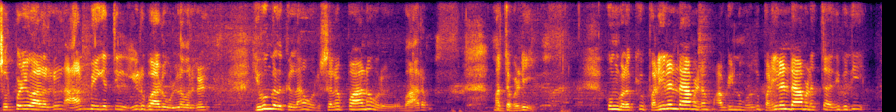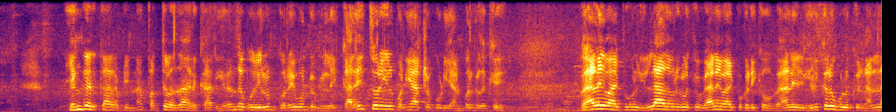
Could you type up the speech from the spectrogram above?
சொற்பொழிவாளர்கள் ஆன்மீகத்தில் ஈடுபாடு உள்ளவர்கள் இவங்களுக்கெல்லாம் ஒரு சிறப்பான ஒரு வாரம். மற்றபடி உங்களுக்கு பனிரெண்டாம் இடம் அப்படின்னும்போது பனிரெண்டாம் இடத்து அதிபதி எங்கே இருக்கார் அப்படின்னா பத்தில் தான் இருக்கார். இறந்த போதிலும் குறை ஒன்றும் இல்லை. கலைத்துறையில் பணியாற்றக்கூடிய அன்பர்களுக்கு வேலை வாய்ப்புகள் இல்லாதவர்களுக்கு வேலை வாய்ப்பு கிடைக்கும் வேலையில் இருக்கிறவங்களுக்கு நல்ல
